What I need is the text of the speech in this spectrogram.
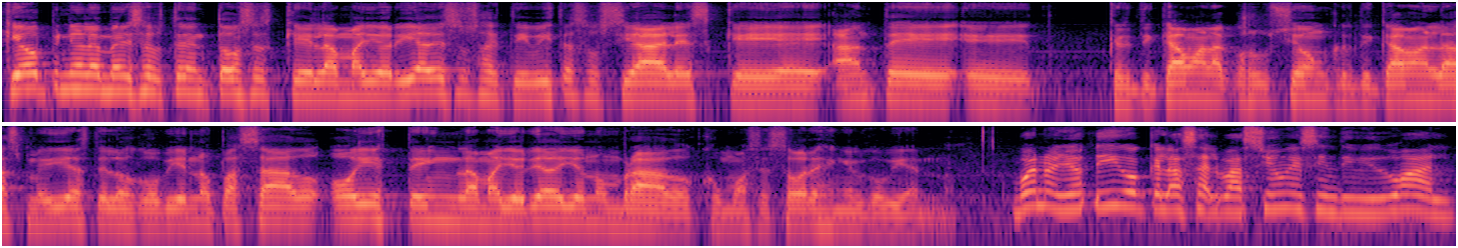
¿Qué opinión le merece a usted entonces que la mayoría de esos activistas sociales que antes eh, criticaban la corrupción, criticaban las medidas de los gobiernos pasados, hoy estén la mayoría de ellos nombrados como asesores en el gobierno? Bueno, yo digo que la salvación es individual.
